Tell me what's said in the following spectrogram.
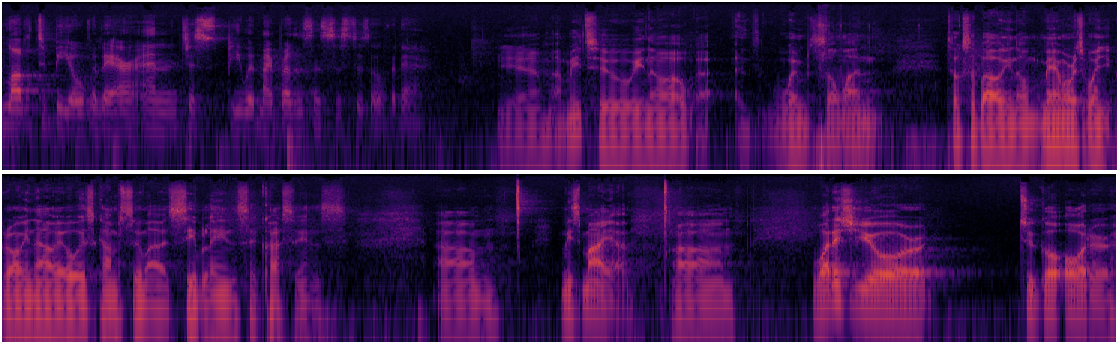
loved to be over there and just be with my brothers and sisters over there. Yeah, uh, me too. You know, uh, when someone talks about you know memories when you're growing up, it always comes to my siblings and cousins. Um, Miss Maya, um, what is your to-go order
